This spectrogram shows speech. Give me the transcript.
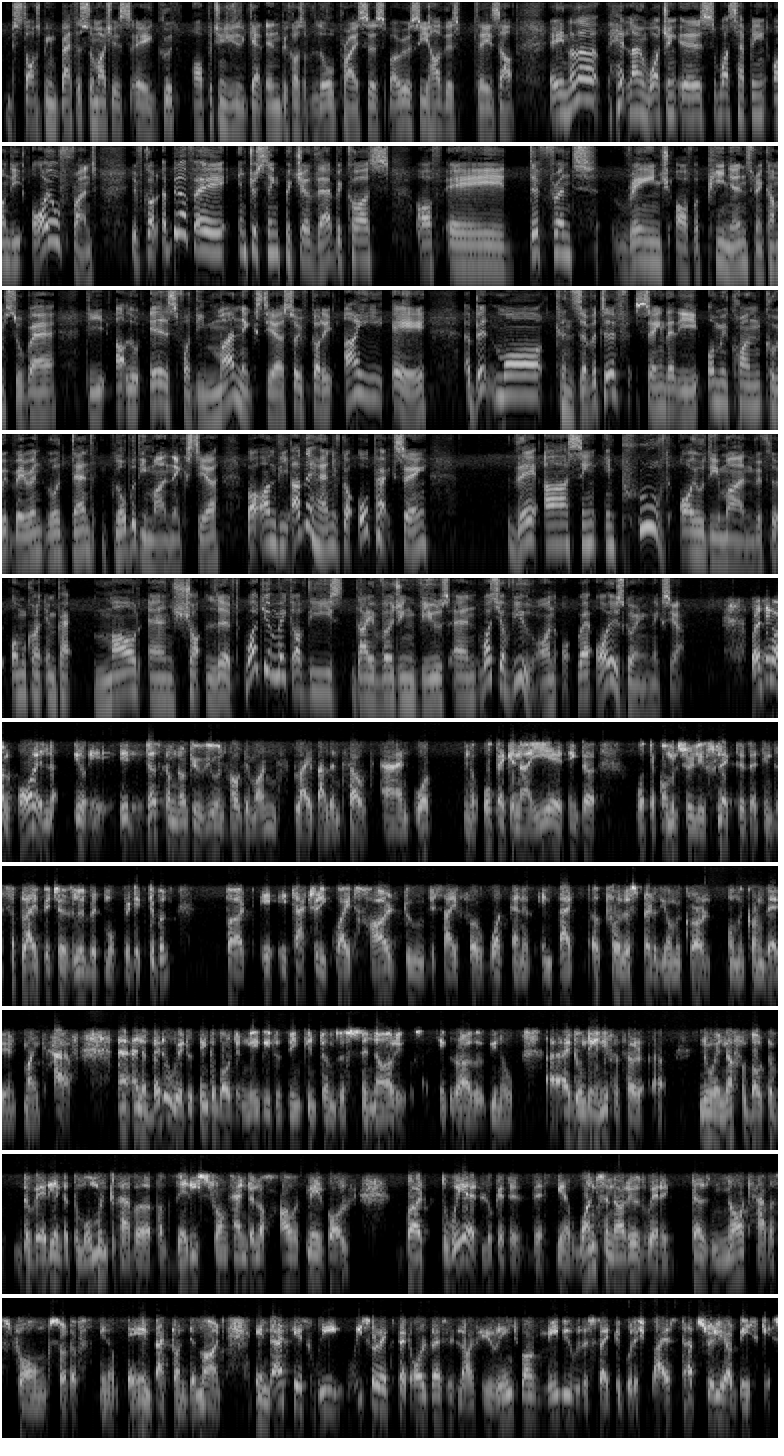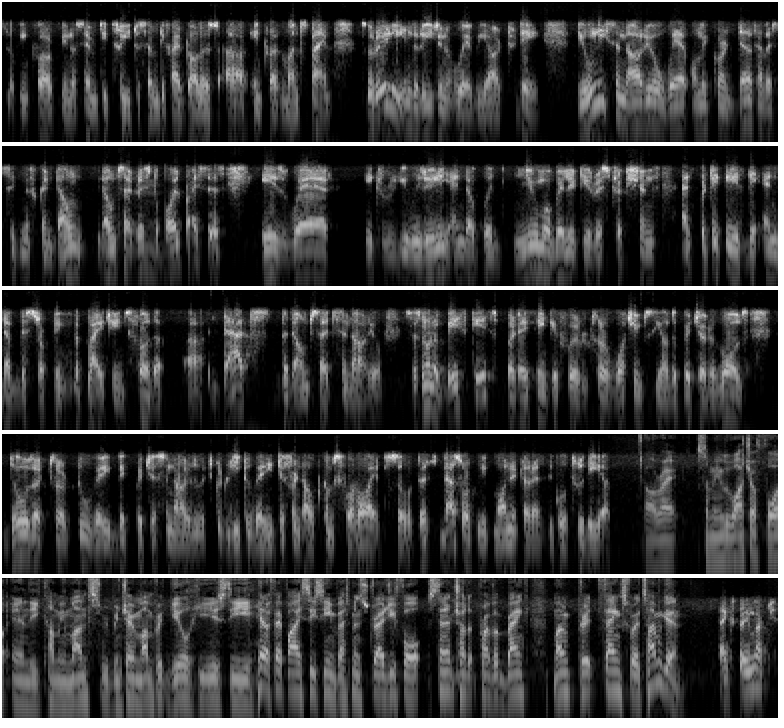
stocks being better so much is a good opportunity to get in because of low prices, but we'll see how this plays out. Another headline watching is what's happening on the oil front. You've got a bit of a interesting picture there because of a different range of opinions when it comes to where the outlook is for demand next year. So you've got the IEA a bit more conservative, saying that the Omicron COVID variant will dent global demand next year. But on the other hand, you've got OPEC saying they are seeing improved oil demand with the Omicron impact mild and short lived. What do you make of these diverging views, and what's your view on where oil is going next year? Well, I think on oil, you know, it, it does come down to view on how demand and supply balance out, and what you know, OPEC and IEA. I think the what the comments really reflect is I think the supply picture is a little bit more predictable but it, it's actually quite hard to decipher what kind of impact a further spread of the Omicron Omicron variant might have. And, a better way to think about it, maybe to think in terms of scenarios. I think rather, you know, I don't think any of us. Uh, know enough about the, the variant at the moment to have a, a, very strong handle of how it may evolve. But the way I'd look at it is this, you know, one scenario is where it does not have a strong sort of, you know, impact on demand. In that case, we, we sort of expect oil prices largely range bound, maybe with a slightly bullish bias. That's really our base case, looking for, you know, 73 to $75 uh, in 12 months' time. So really in the region of where we are today. The only scenario where Omicron does have a significant down, downside risk mm-hmm. to oil prices is where it we really end up with new mobility restrictions, and particularly if they end up disrupting supply chains further. Uh, that's the downside scenario. So it's not a base case, but I think if we're sort of watching to see how the picture evolves, those are sort of two very big picture scenarios which could lead to very different outcomes for oil. So that's, that's what we monitor as we go through the year. All right, something to watch out for in the coming months. We've been with Manpreet Gill. He is the head of FICC investment strategy for Standard Chartered Private Bank. Manpreet, thanks for your time again. Thanks very much.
